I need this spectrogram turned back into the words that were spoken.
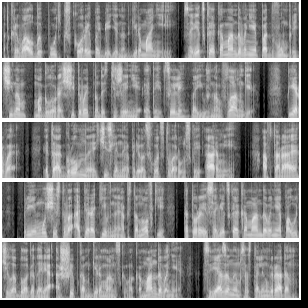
открывал бы путь к скорой победе над Германией. Советское командование по двум причинам могло рассчитывать на достижение этой цели на южном фланге. Первое. Это огромное численное превосходство русской армии. А вторая – преимущество оперативной обстановки, которые советское командование получило благодаря ошибкам германского командования – связанным со Сталинградом.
